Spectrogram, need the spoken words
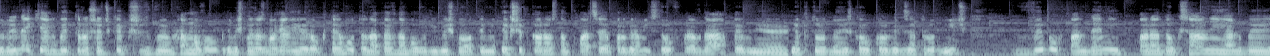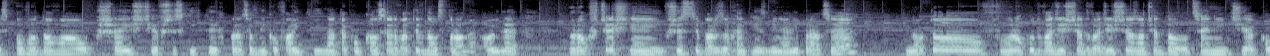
y, rynek jakby troszeczkę wyhamował. Gdybyśmy rozmawiali rok temu, to na pewno mówilibyśmy o tym, jak szybko rosną płace programistów, prawda? Pewnie jak trudno jest kogokolwiek zatrudnić. Wybuch pandemii paradoksalnie jakby spowodował przejście wszystkich tych pracowników IT na taką konserwatywną stronę. O ile rok wcześniej wszyscy bardzo chętnie zmieniali pracę, no to w roku 2020 zaczęto ocenić jako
